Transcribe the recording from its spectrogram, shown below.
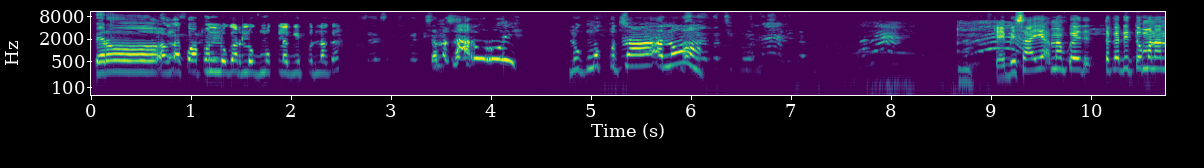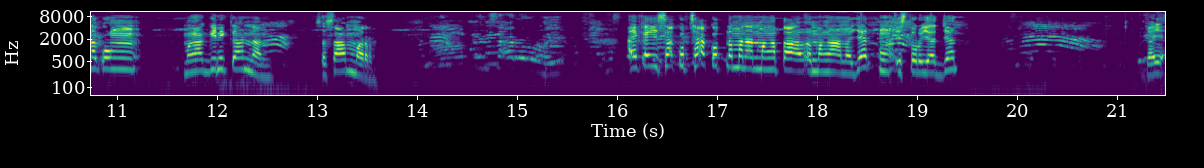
Pero ang ako apon lugar lugmok lagi pud laga. Sa Masaruroy. Lugmok pud sa ano. Kay Bisaya man ko taga dito man na akong mga ginikanan sa summer. Ay kay sakot-sakot naman ang mga ta ang mga ano diyan, mga istorya diyan. Kaya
